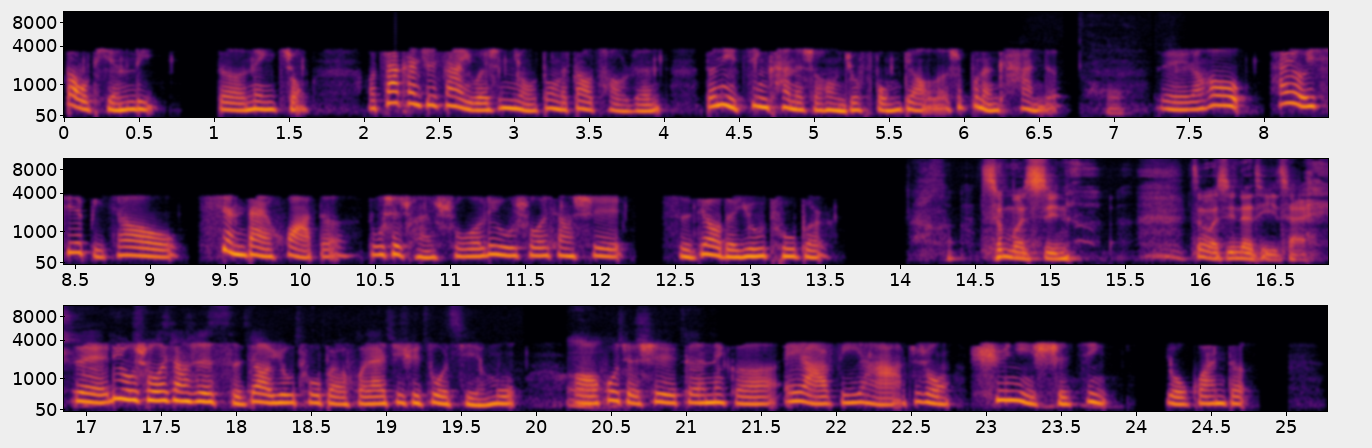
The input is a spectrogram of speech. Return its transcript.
稻田里的那一种。哦，乍看之下以为是扭动的稻草人，等你近看的时候你就疯掉了，是不能看的。对，然后还有一些比较现代化的都市传说，例如说像是死掉的 YouTuber，这么新，这么新的题材。对，例如说像是死掉 YouTuber 回来继续做节目哦、呃，或者是跟那个 AR、VR 这种虚拟实境有关的。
